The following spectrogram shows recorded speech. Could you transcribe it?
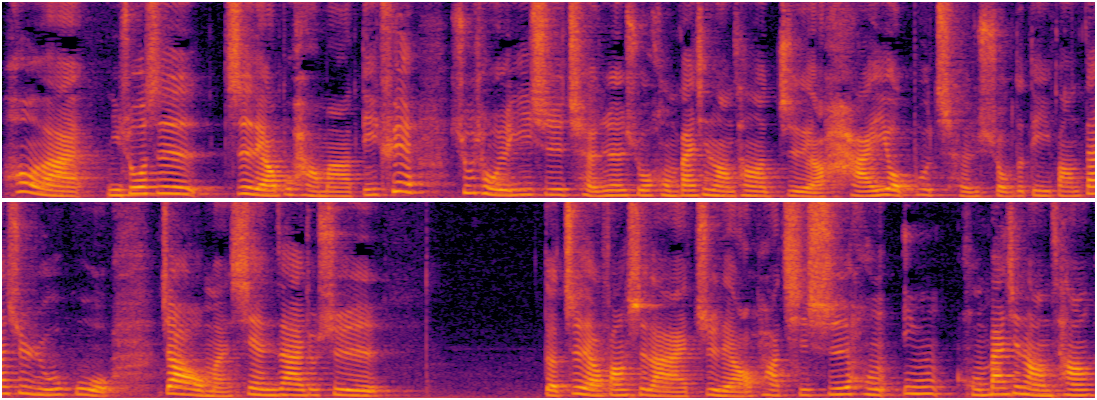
后来你说是治疗不好吗？的确，书虫的医师承认说红斑性狼疮的治疗还有不成熟的地方。但是如果照我们现在就是的治疗方式来治疗的话，其实红因红斑性狼疮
